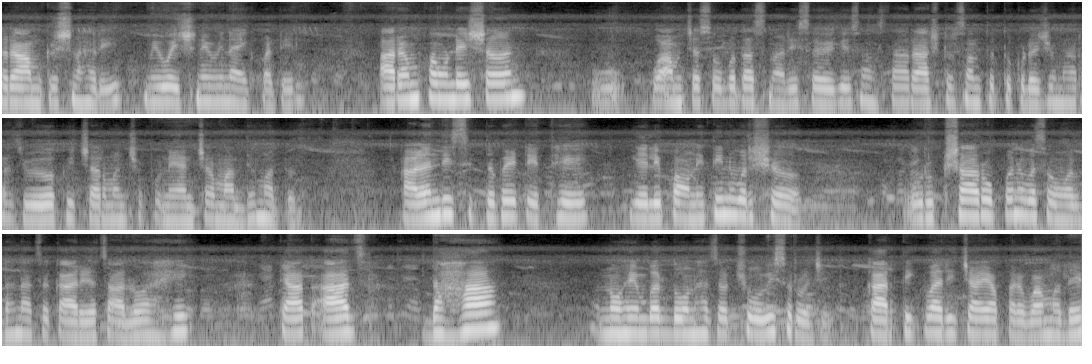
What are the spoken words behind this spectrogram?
रामकृष्ण हरी मी वैष्णवी नाईक पाटील. आरम फाउंडेशन व व आमच्यासोबत असणारी सहयोगी संस्था राष्ट्रसंत तुकडोजी महाराज युवक विचार मंच पुणे यांच्या माध्यमातून. आळंदी सिद्धपेठ येथे गेली पावणे तीन वर्ष वृक्षारोपण व संवर्धनाचं कार्य चालू आहे. त्यात आज दहा नोव्हेंबर दोन हजार चोवीस रोजी कार्तिकवारीच्या या पर्वामध्ये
